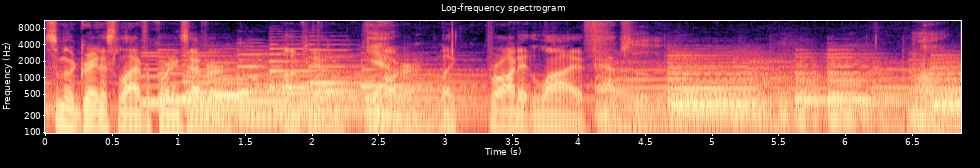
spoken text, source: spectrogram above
Some of the greatest live recordings ever on piano. Yeah. Like brought it live. Absolutely. Uh,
